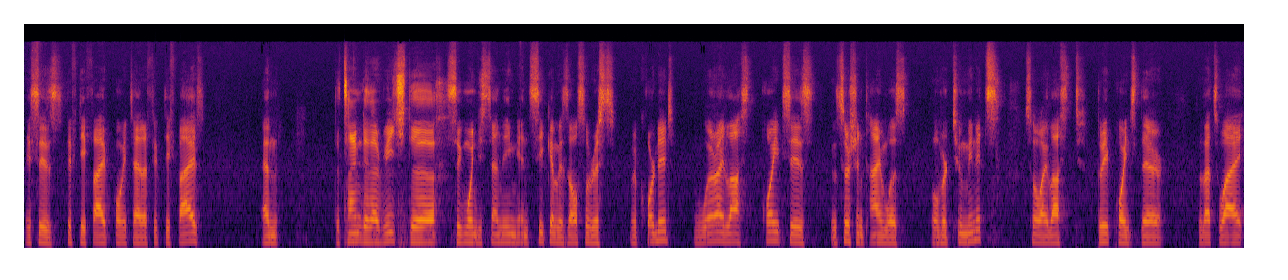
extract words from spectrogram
this is 55 points out of 55. And the time that I reached the sigmoid descending and cecum is also recorded. Where I lost points is insertion time was over two minutes. So I lost three points there. So that's why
